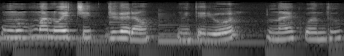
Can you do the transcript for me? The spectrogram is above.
um, uma noite de verão no interior, né, quando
